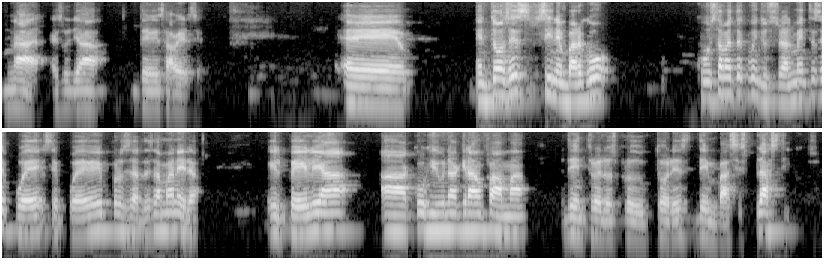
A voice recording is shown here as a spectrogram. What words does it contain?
nada. Eso ya debe saberse. Eh, entonces, sin embargo, justamente como industrialmente se puede, se puede procesar de esa manera, el PLA ha cogido una gran fama dentro de los productores de envases plásticos.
